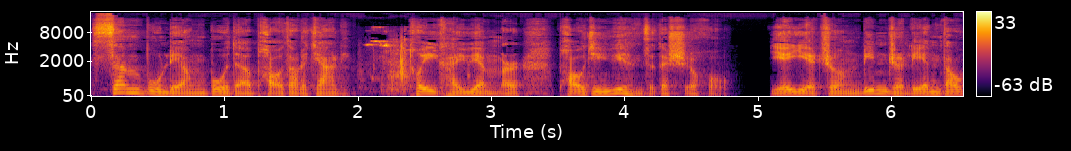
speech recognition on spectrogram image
三步两步的跑到了家里，推开院门，跑进院子的时候，爷爷正拎着镰刀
